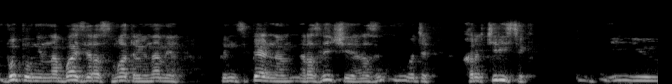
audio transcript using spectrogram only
выполнены на базе рассматриваемых нами принципиально различия раз, этих характеристик. И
